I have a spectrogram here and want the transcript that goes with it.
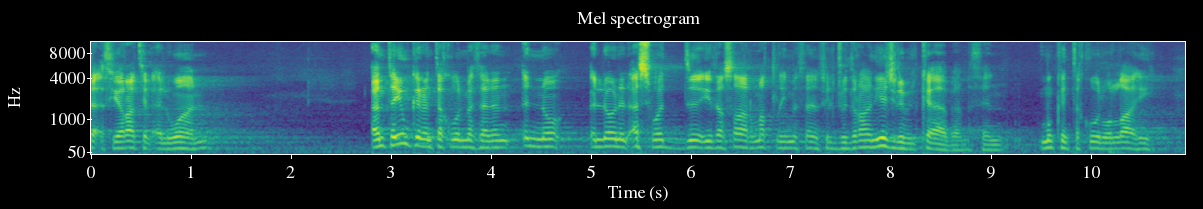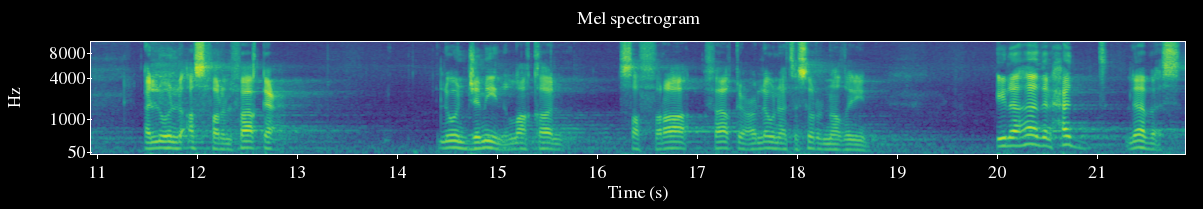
تأثيرات الألوان أنت يمكن أن تقول مثلا أنه اللون الأسود إذا صار مطلي مثلا في الجدران يجلب الكآبة مثلا. ممكن تقول والله اللون الأصفر الفاقع لون جميل الله قال صفراء فاقع لونها تسر الناظرين. إلى هذا الحد لا بأس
